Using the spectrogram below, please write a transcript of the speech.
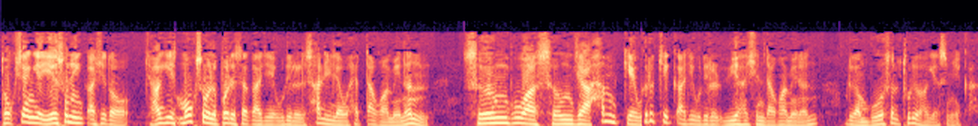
독생자 예수님까지도 자기 목숨을 버려서까지 우리를 살리려고 했다고 하면은 성부와 성자 함께 그렇게까지 우리를 위하신다고 하면은 우리가 무엇을 두려워하겠습니까?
